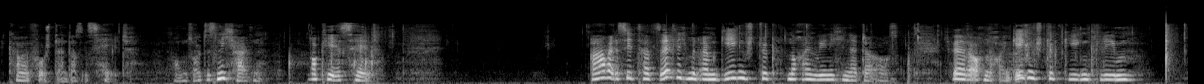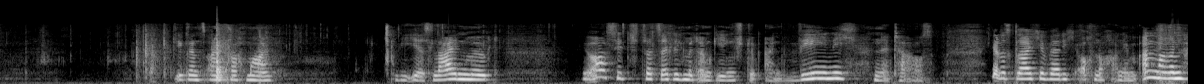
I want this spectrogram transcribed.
ich kann mir vorstellen, dass es hält. Warum sollte es nicht halten? Okay, es hält. Aber es sieht tatsächlich mit einem Gegenstück noch ein wenig netter aus. Ich werde auch noch ein Gegenstück gegenkleben. Ihr ganz einfach mal, wie ihr es leiden mögt. Ja, es sieht tatsächlich mit einem Gegenstück ein wenig netter aus. Ja, das gleiche werde ich auch noch an dem anderen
